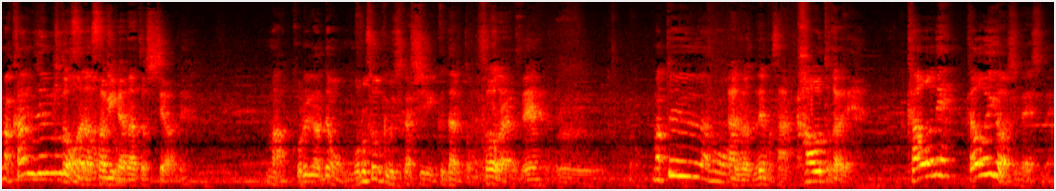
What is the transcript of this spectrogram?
まあ完全無言はの遊び方としてはね。まあこれがでもものすごく難しくなると思う。そうだよね、まあというあのうん、あのでもさ顔とかで顔ね顔いいかもしれないですね。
